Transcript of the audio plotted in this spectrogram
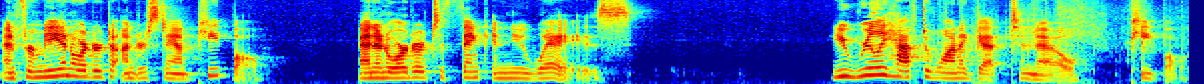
And for me, in order to understand people and in order to think in new ways, you really have to want to get to know people.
